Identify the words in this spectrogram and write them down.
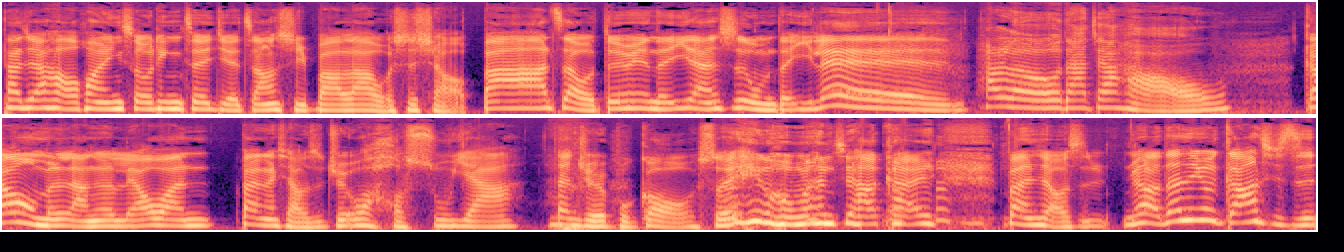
大家好，欢迎收听这一节张西巴拉，我是小八，在我对面的依然是我们的 Elaine。Hello，大家好。刚刚我们两个聊完半个小时，觉得哇好舒压，但觉得不够，所以我们加开半小时没有。但是因为刚刚其实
